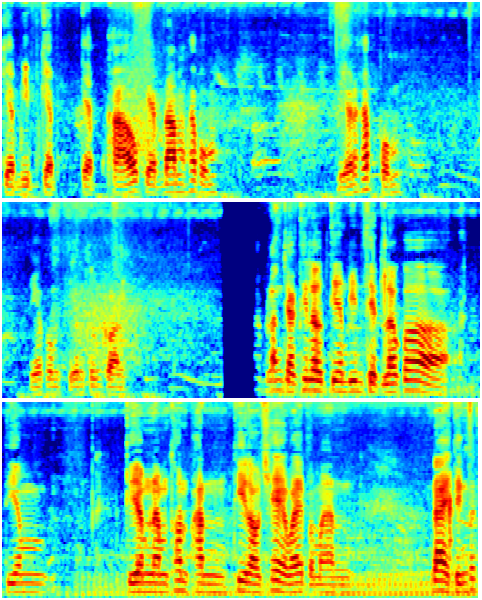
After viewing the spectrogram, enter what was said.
แกบดิบแกบแกบขาวแกบดำครับผม เดี๋ยวนะครับผม เดี๋ยวผมเตรียมซุ้มก่อนครับ หลังจากที่เราเตรียมดินเสร็จเราก็เตรียมเตรียมนำท่อนพันธุ์ที่เราแช่ไว้ประมาณได้ถึงสัก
